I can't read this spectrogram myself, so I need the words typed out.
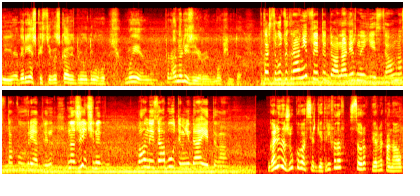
и резкости высказывать друг другу, мы анализируем, в общем-то. Кажется, вот за границей это да, наверное, есть, а у нас такого вряд ли. У нас женщины полные забот, им не до этого. Галина Жукова, Сергей Трифонов, 41 канал.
